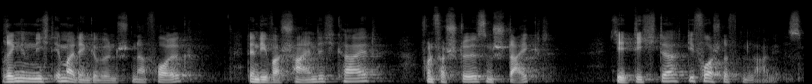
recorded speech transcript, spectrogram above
bringen nicht immer den gewünschten Erfolg, denn die Wahrscheinlichkeit von Verstößen steigt, je dichter die Vorschriftenlage ist.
